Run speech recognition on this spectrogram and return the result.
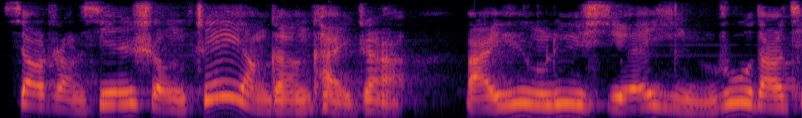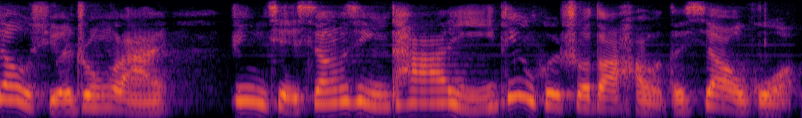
校长先生这样感慨着，把韵律学引入到教学中来，并且相信它一定会收到好的效果。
